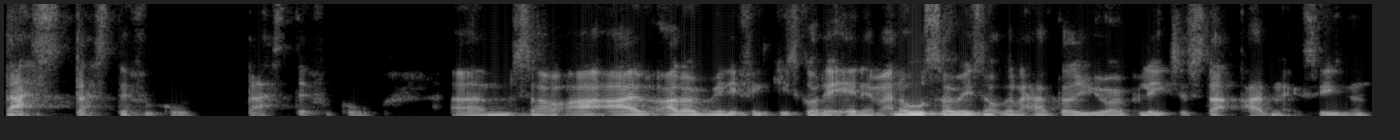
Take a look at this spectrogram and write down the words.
that's that's difficult. That's difficult. Um, so I, I, I, don't really think he's got it in him, and also he's not going to have the Europa League to stat pad next season.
